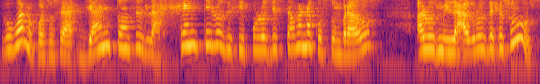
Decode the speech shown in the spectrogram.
Digo, bueno, pues o sea, ya entonces la gente y los discípulos ya estaban acostumbrados a los milagros de Jesús.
